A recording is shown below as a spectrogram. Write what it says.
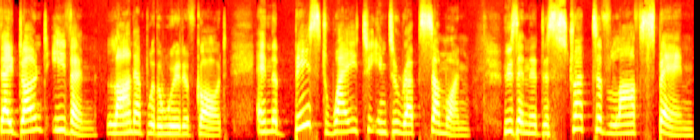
They don't even line up with the Word of God. And the best way to interrupt someone who's in a destructive lifespan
